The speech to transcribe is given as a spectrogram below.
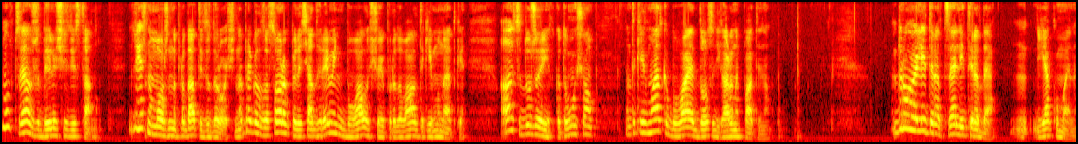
Ну, це вже дивлячись зі стану. Звісно, можна продати за дорожче. Наприклад, за 40-50 гривень бувало, що і продавали такі монетки. Але це дуже рідко, тому що на таких монетках буває досить гарна патина. Друга літера це літера Д, як у мене.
